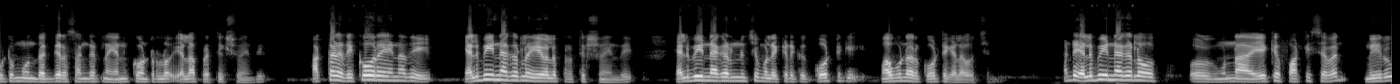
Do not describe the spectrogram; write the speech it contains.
కుటుంబం దగ్గర సంఘటన ఎన్కౌంటర్లో ఎలా ప్రత్యక్షమైంది? అక్కడ రికవర్ అయినది ఎల్బీ నగర్లో ఏవైనా ప్రత్యక్షమైంది? ఎల్బీ నగర్ నుంచి మళ్ళీ ఇక్కడికి కోర్టుకి మహబూబ్నగర్ కోర్టుకి ఎలా వచ్చింది? అంటే ఎల్బీ నగర్లో ఉన్న ఏకే ఫార్టీ సెవెన్ మీరు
